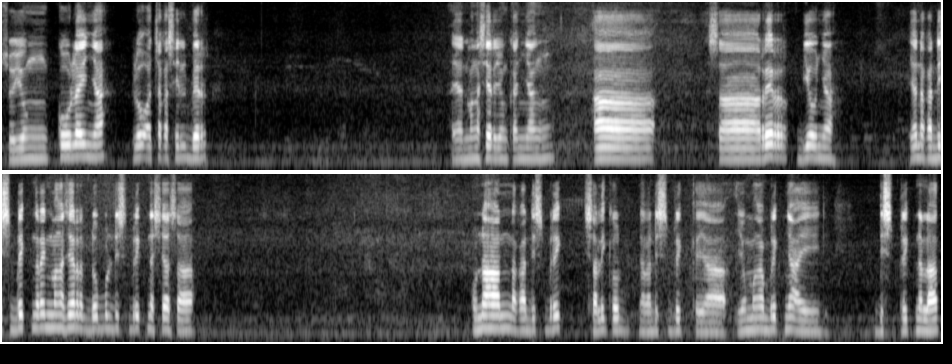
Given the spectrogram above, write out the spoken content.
So yung kulay niya, blue at saka silver. Ayan mga sir, yung kanyang ah sa rear view niya. Ayan, naka disc brake na rin mga sir. Double disc brake na siya sa unahan, naka disc brake. Sa likod, naka disc brake. Kaya yung mga brake niya ay disc brake na lahat.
